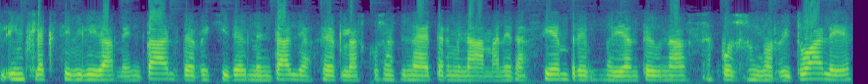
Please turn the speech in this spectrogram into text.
inflexibilidad mental, de rigidez mental, de hacer las cosas de una determinada manera siempre, mediante unas, pues, unos rituales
